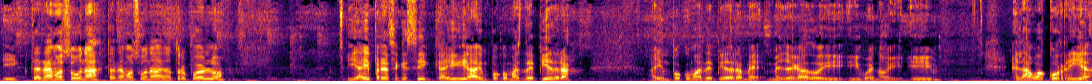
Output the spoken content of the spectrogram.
Y tenemos una, tenemos una en otro pueblo, y ahí parece que sí, que ahí hay un poco más de piedra, hay un poco más de piedra, me, he llegado y, bueno, y, el agua corría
